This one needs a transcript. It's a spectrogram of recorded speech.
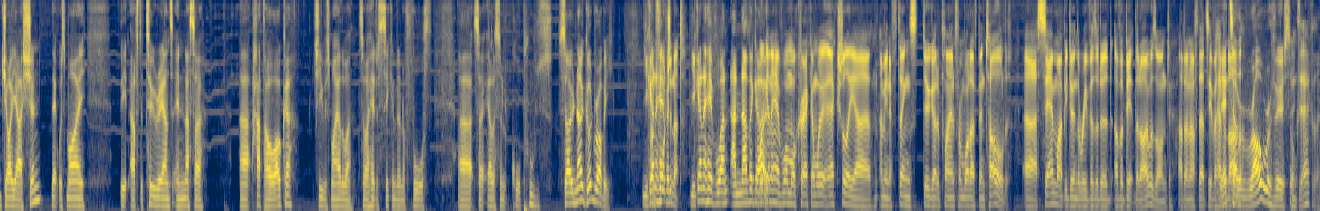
Jiyai Shin. That was my bet after two rounds. And Nasa uh, Hataoka, she was my other one. So I had a second and a fourth. Uh, so Allisen Corpuz. So no good, Robbie. You're going to have an- you're going to have one another go. We're going to have one more crack, and we're actually, uh, I mean, if things do go to plan from what I've been told, uh, Sam might be doing the revisited of a bet that I was on. I don't know if that's ever happened That's a either. role reversal. Exactly.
